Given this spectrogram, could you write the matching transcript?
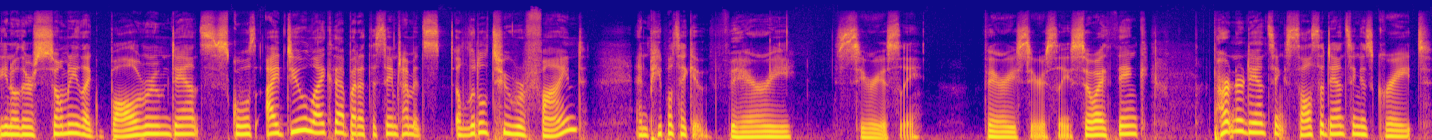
you know there's so many like ballroom dance schools i do like that but at the same time it's a little too refined and people take it very seriously very seriously so i think partner dancing salsa dancing is great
